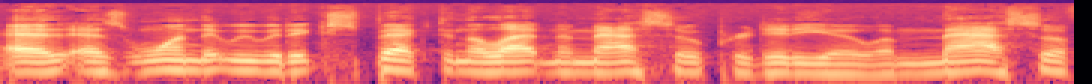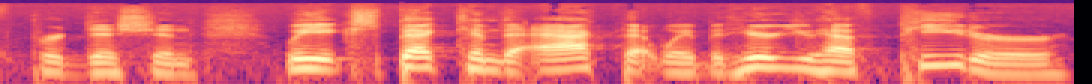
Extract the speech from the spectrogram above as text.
as, as one that we would expect in the Latin ammasso perdidio, a mass of perdition. We expect him to act that way, but here you have Peter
